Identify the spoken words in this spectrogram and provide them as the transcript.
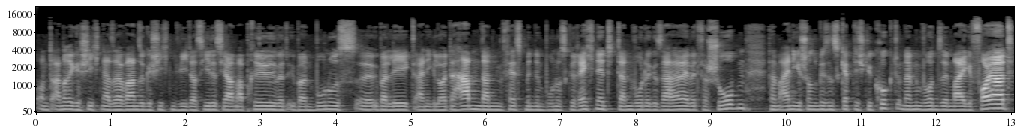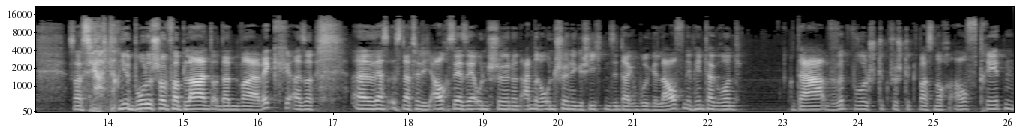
und andere Geschichten, also da waren so Geschichten wie, dass jedes Jahr im April wird über einen Bonus äh, überlegt. Einige Leute haben dann fest mit einem Bonus gerechnet. Dann wurde gesagt, ja, der wird verschoben. Dann haben einige schon so ein bisschen skeptisch geguckt und dann wurden sie im Mai gefeuert. Das heißt, sie hatten ihren Bonus schon verplant und dann war er weg. Also äh, das ist natürlich auch sehr, sehr unschön und andere unschöne Geschichten sind da wohl gelaufen im Hintergrund. Da wird wohl Stück für Stück was noch auftreten.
